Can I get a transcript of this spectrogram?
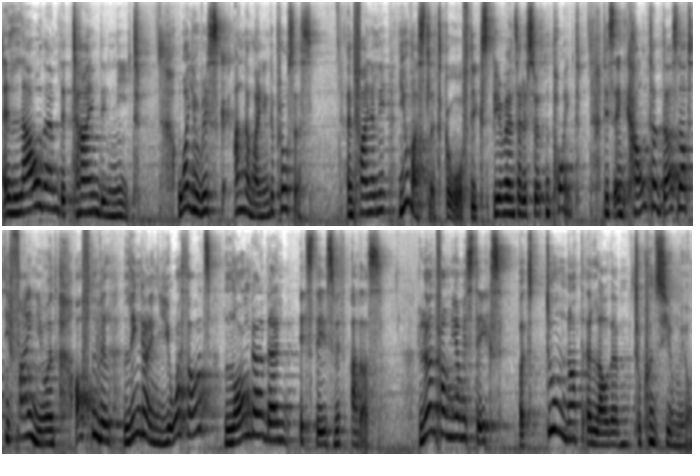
Allow them the time they need, or you risk undermining the process. And finally, you must let go of the experience at a certain point. This encounter does not define you and often will linger in your thoughts longer than it stays with others. Learn from your mistakes, but do not allow them to consume you.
